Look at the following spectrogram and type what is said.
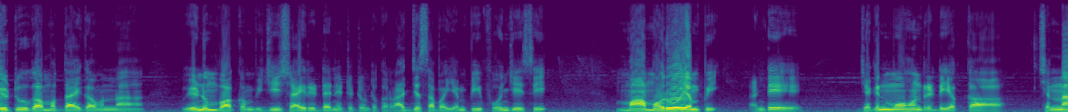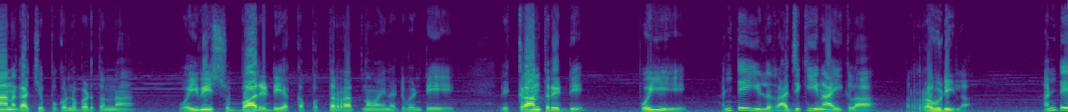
ఏటూగా ముద్దాయిగా ఉన్న వేణుంబాకం విజయసాయిరెడ్డి అనేటటువంటి ఒక రాజ్యసభ ఎంపీ ఫోన్ చేసి మా మరో ఎంపీ అంటే జగన్మోహన్ రెడ్డి యొక్క చిన్నాన్నగా చెప్పుకొనబడుతున్న వైవి సుబ్బారెడ్డి యొక్క పుత్రరత్నం అయినటువంటి విక్రాంత్ రెడ్డి పోయి అంటే వీళ్ళు రాజకీయ నాయకుల రౌడీలా. అంటే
